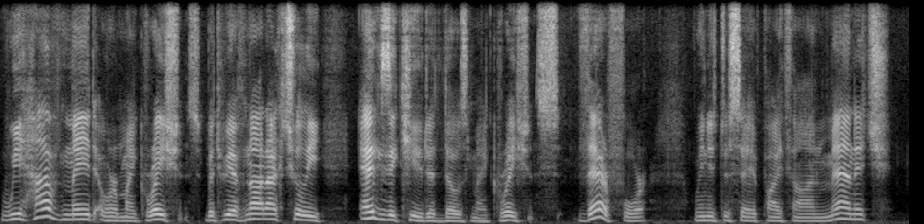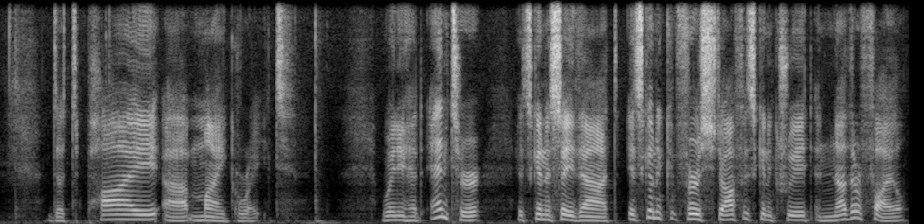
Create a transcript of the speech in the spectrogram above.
we have made our migrations, but we have not actually executed those migrations. Therefore, we need to say python manage dot py uh, migrate. When you hit enter, it's going to say that it's going to first off, it's going to create another file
